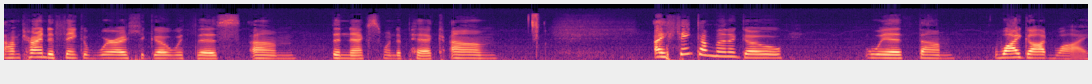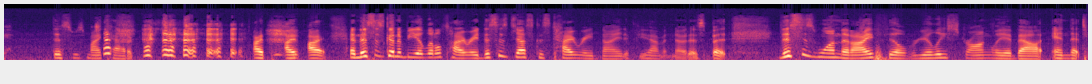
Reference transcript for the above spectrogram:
I'm trying to think of where I should go with this. Um, the next one to pick. Um, I think I'm gonna go with um, why God why. This was my category. I, I, I, and this is going to be a little tirade. This is Jessica's tirade night, if you haven't noticed. But this is one that I feel really strongly about, and that's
